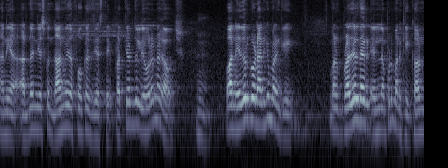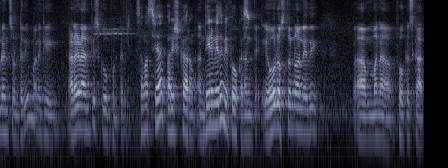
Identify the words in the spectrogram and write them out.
అని అర్థం చేసుకుని దాని మీద ఫోకస్ చేస్తే ప్రత్యర్థులు ఎవరైనా కావచ్చు. వారిని ఎదుర్కోవడానికి మనకి మన ప్రజల దగ్గరికి వెళ్ళినప్పుడు మనకి కాన్ఫిడెన్స్ ఉంటుంది మనకి అడగడానికి స్కోప్ ఉంటుంది. సమస్య పరిష్కారం దీని మీద మీ ఫోకస్ అంతే. ఎవరు వస్తున్నా అనేది మన ఫోకస్ కాదు.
